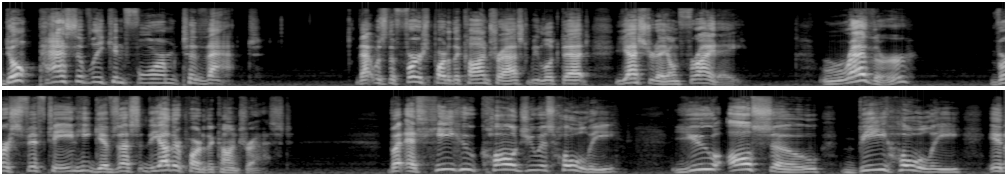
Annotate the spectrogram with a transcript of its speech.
Don't passively conform to that. That was the first part of the contrast we looked at yesterday on Friday. Rather, verse 15, he gives us the other part of the contrast. But as he who called you is holy, you also be holy in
